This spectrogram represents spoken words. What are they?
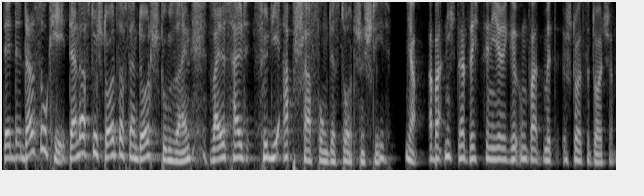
Das ist okay. Dann darfst du stolz auf dein Deutschtum sein, weil es halt für die Abschaffung des Deutschen steht. Ja, aber nicht als 16-Jährige irgendwas mit stolze Deutsche.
